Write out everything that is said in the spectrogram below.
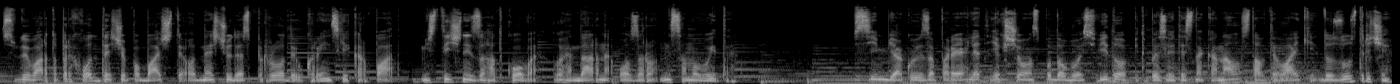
Сюди варто приходити, щоб побачити одне з чудес природи українських Карпат містичне і загадкове, легендарне озеро Несамовите. Всім дякую за перегляд. Якщо вам сподобалось відео, підписуйтесь на канал, ставте лайки. До зустрічі!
